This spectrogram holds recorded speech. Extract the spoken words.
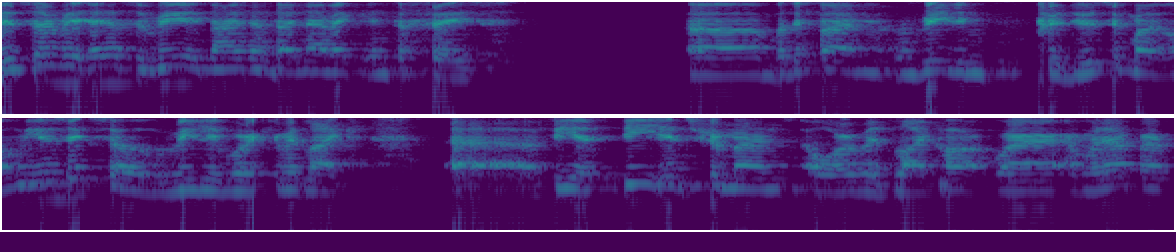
it's a it has a really nice and dynamic interface. Um, but if I'm really producing my own music, so really working with like uh, VST instruments or with like hardware and whatever,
